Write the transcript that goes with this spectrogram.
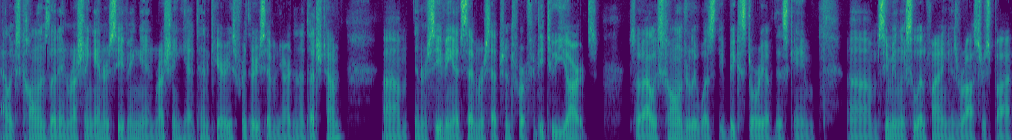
Alex Collins led in rushing and receiving. In rushing, he had 10 carries for 37 yards and a touchdown. Um, in receiving, he had seven receptions for 52 yards. So Alex Collins really was the big story of this game, um, seemingly solidifying his roster spot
